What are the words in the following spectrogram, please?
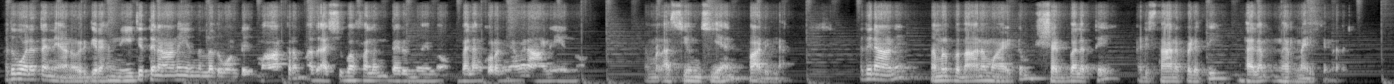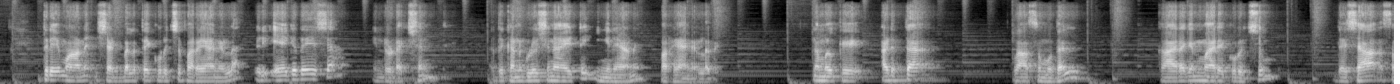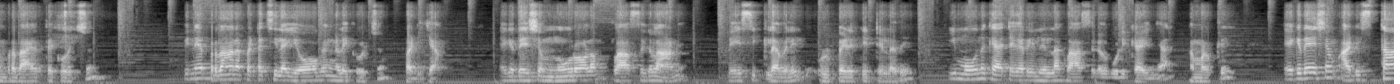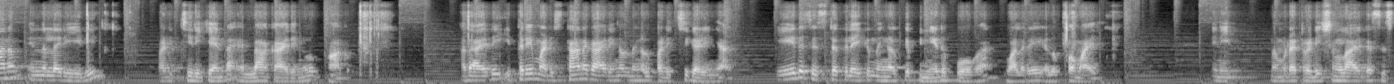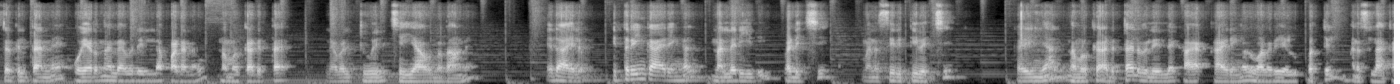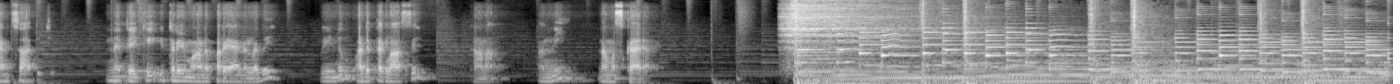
അതുപോലെ തന്നെയാണ്. ഒരു ഗ്രഹം നീചത്തിലാണ് എന്നുള്ളത് കൊണ്ട് മാത്രം അത് അശുഭഫലം തരുന്നു എന്നോ ബലം കുറഞ്ഞവനാണ് എന്നോ നമ്മൾ അസ്യൂം ചെയ്യാൻ പാടില്ല. അതിനാണ് നമ്മൾ പ്രധാനമായിട്ടും ഷഡ്ബലത്തെ അടിസ്ഥാനപ്പെടുത്തി ബലം നിർണയിക്കുന്നത്. ഇത്രയുമാണ് ഷഡ്ബലത്തെക്കുറിച്ച് പറയാനുള്ള ഒരു ഏകദേശ ഇൻട്രൊഡക്ഷൻ അത് കൺക്ലൂഷനായിട്ട് ഇങ്ങനെയാണ് പറയാനുള്ളത്. നമ്മൾക്ക് അടുത്ത ക്ലാസ് മുതൽ കാരകന്മാരെക്കുറിച്ചും ദശാ സമ്പ്രദായത്തെക്കുറിച്ചും പിന്നെ പ്രധാനപ്പെട്ട ചില യോഗങ്ങളെക്കുറിച്ചും പഠിക്കാം. ഏകദേശം നൂറോളം ക്ലാസ്സുകളാണ് ബേസിക് ലെവലിൽ ഉൾപ്പെടുത്തിയിട്ടുള്ളത്. ഈ മൂന്ന് കാറ്റഗറിയിലുള്ള ക്ലാസ്സുകൾ കൂടി കഴിഞ്ഞാൽ നമ്മൾക്ക് ഏകദേശം അടിസ്ഥാനം എന്നുള്ള രീതിയിൽ പഠിച്ചിരിക്കേണ്ട എല്ലാ കാര്യങ്ങളും ആകും. അതായത് ഇത്രയും അടിസ്ഥാന കാര്യങ്ങൾ നിങ്ങൾ പഠിച്ചു കഴിഞ്ഞാൽ ഏത് സിസ്റ്റത്തിലേക്കും നിങ്ങൾക്ക് പിന്നീട് പോകാൻ വളരെ എളുപ്പമായിരിക്കും. ഇനി നമ്മുടെ ട്രഡീഷണൽ ആയിട്ടുള്ള സിസ്റ്റത്തിൽ തന്നെ ഉയർന്ന ലെവലിലുള്ള പഠനവും നമുക്ക് അടുത്ത ലെവൽ ടുവിൽ ചെയ്യാവുന്നതാണ്. ഏതായാലും ഇത്രയും കാര്യങ്ങൾ നല്ല രീതിയിൽ പഠിച്ച് മനസ്സിരുത്തി വെച്ച് കഴിഞ്ഞാൽ നമുക്ക് അടുത്ത ലെവലിലെ കാര്യങ്ങൾ വളരെ എളുപ്പത്തിൽ മനസ്സിലാക്കാൻ സാധിക്കും. ഇന്നത്തേക്ക് ഇത്രയുമാണ് പറയാനുള്ളത്. വീണ്ടും അടുത്ത ക്ലാസ്സിൽ കാണാം. നന്ദി നമസ്കാരം.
